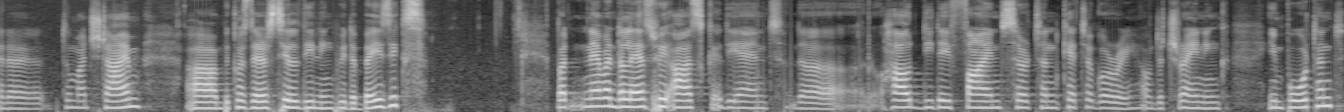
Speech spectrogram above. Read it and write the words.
at a too much time uh, because they're still dealing with the basics. But nevertheless, we ask at the end, the, how did they find certain category of the training important?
